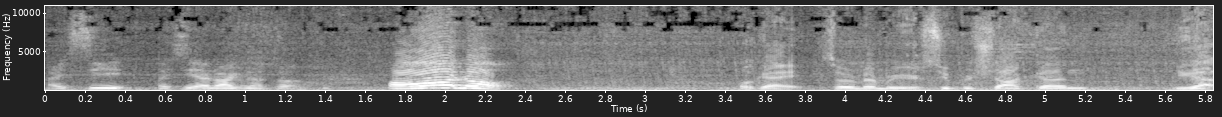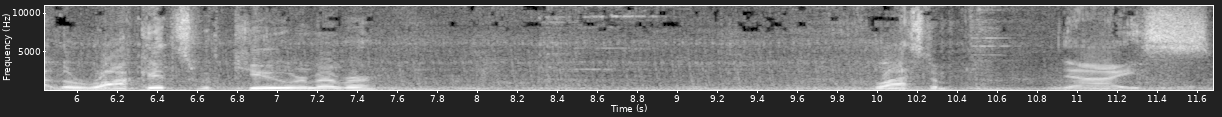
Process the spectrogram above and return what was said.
I see. I see a Ragnaton. Oh no! Okay, so remember your super shotgun. You got the rockets with Q. Remember? Blast them. Nice.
